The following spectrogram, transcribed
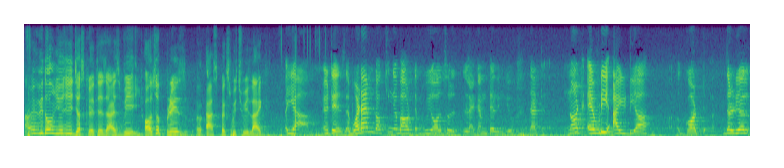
I mean, we don't usually just criticize. We also praise uh, aspects which we like. Yeah, it is. What I'm talking about, we also like I'm telling you that not every idea got the real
